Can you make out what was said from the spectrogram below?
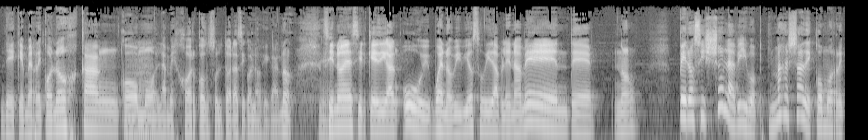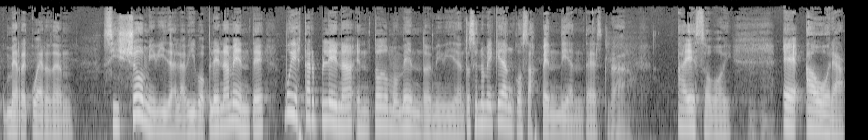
de que me reconozcan como la mejor consultora psicológica, no, sino decir que digan, uy, bueno, vivió su vida plenamente, ¿no? Pero si yo la vivo, más allá de cómo me recuerden, si yo mi vida la vivo plenamente, voy a estar plena en todo momento de mi vida. Entonces no me quedan cosas pendientes. Claro. A eso voy. Eh, ahora,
